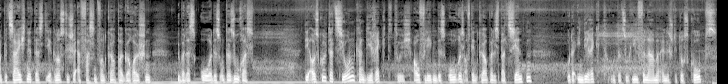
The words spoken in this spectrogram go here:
und bezeichnet das diagnostische Erfassen von Körpergeräuschen über das Ohr des Untersuchers. Die Auskultation kann direkt durch Auflegen des Ohres auf den Körper des Patienten oder indirekt unter Zuhilfenahme eines Stethoskops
